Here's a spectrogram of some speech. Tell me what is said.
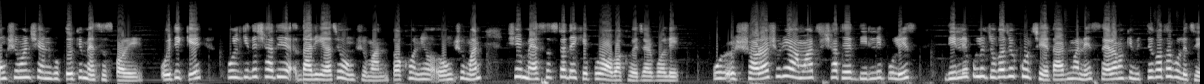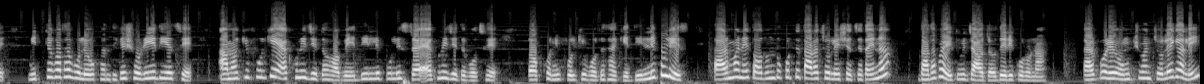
অংশুমান সেনগুপ্তকে মেসেজ করে। ওইদিকে পুলকিদের সাথে দাঁড়িয়ে আছে অংশুমান। তখনই অংশুমান সেই মেসেজটা দেখে পুরো অবাক হয়ে যায়, বলে সরাসরি আমার সাথে দিল্লি পুলিশ দিল্লি পুলিশ যোগাযোগ করছে, তার মানে স্যার আমাকে মিথ্যে কথা বলেছে, মিথ্যে কথা বলে ওখান থেকে সরিয়ে দিয়েছে। আমাকে ফুলকি এখনই যেতে হবে, দিল্লি পুলিশরা এখনই যেতে বলছে। তখনই ফুলকি বলতে থাকে, দিল্লি পুলিশ? তার মানে তদন্ত করতে তারা চলে এসেছে, তাই না? দাদা ভাই তুমি যাও যাও, দেরি করো না। তারপরে অংশুমান চলে গেলেই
